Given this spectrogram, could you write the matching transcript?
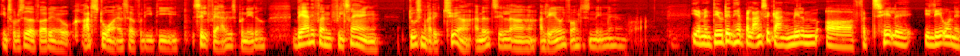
introduceret for det, jo ret stor, altså fordi de selv færdes på nettet. Hvad er det for en filtrering, du som redaktør er med til at, at lave i forhold til sådan en emne her? Jamen, det er jo den her balancegang mellem at fortælle eleverne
